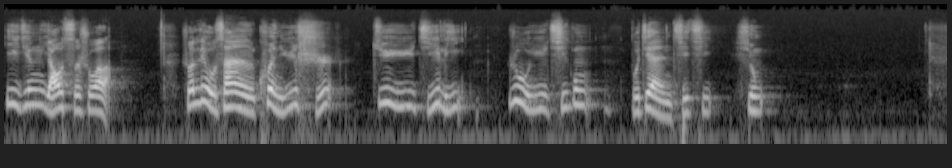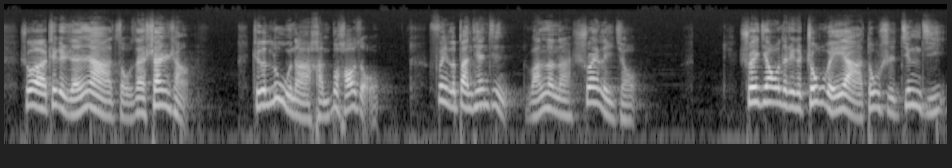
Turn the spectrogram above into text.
易经爻辞说了，说六三困于时，居于吉离，入于其宫，不见其妻，凶。说这个人啊，走在山上，这个路呢很不好走，费了半天劲，完了呢摔了一跤。摔跤的这个周围呀，都是荆棘，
